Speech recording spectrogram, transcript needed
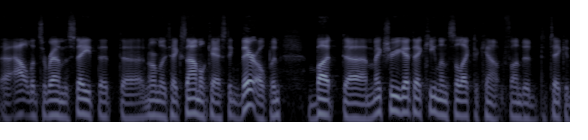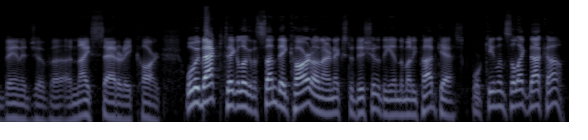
uh, outlets around the state that uh, normally take simulcasting. They're open, but uh, make sure you get that Keeneland Select account funded to take advantage of a, nice Saturday card. We'll be back to take a look at the Sunday card on our next edition of the In the Money podcast for KeenelandSelect.com.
